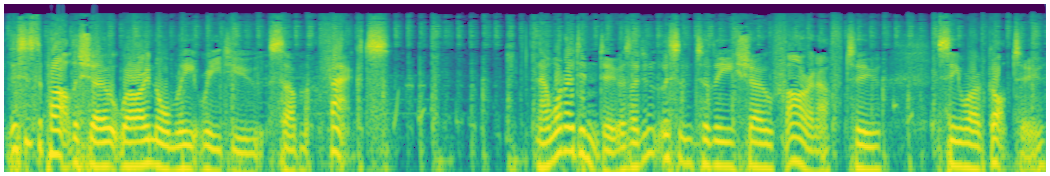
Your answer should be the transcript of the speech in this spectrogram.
this is the part of the show where I normally read you some facts. Now, what I didn't do is I didn't listen to the show far enough to see where I've got to,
